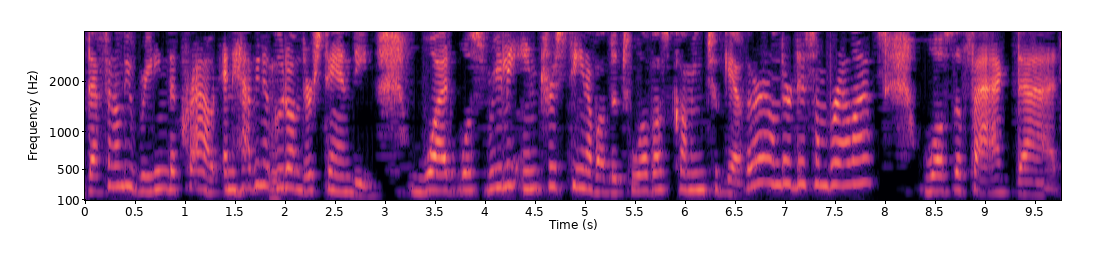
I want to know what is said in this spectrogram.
definitely reading the crowd and having a mm. good understanding. What was really interesting about the two of us coming together under this umbrella was the fact that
